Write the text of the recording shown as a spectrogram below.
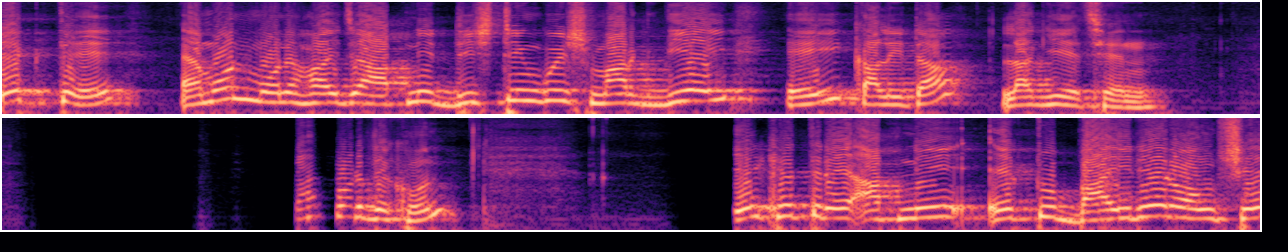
দেখতে এমন মনে হয় যে আপনি ডিস্টিংগুইশ মার্ক দিয়েই এই কালিটা লাগিয়েছেন। তারপর দেখুন এই ক্ষেত্রে আপনি একটু বাইরের অংশে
